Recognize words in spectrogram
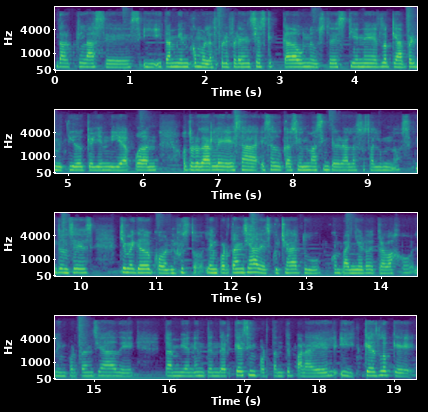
dar clases y, también como las preferencias que cada uno de ustedes tiene, es lo que ha permitido que hoy en día puedan otorgarle esa, esa educación más integral a sus alumnos. Entonces, yo me quedo con justo la importancia de escuchar a tu compañero de trabajo, la importancia de también entender qué es importante para él y qué es lo que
